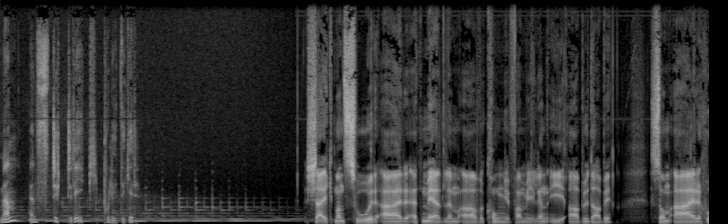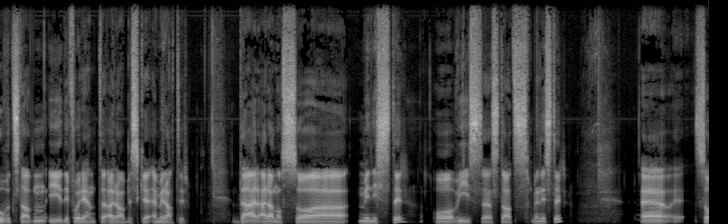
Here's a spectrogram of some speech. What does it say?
men en styrtrik politiker. Sheikh Mansour er et medlem av kongefamilien i Abu Dhabi, som er hovedstaden i De forente arabiske emirater. Der er han også minister og visestatsminister. Eh, så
